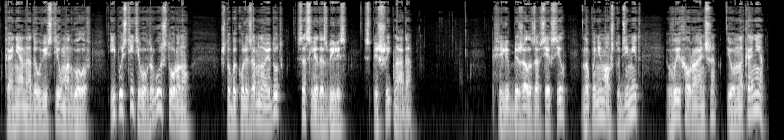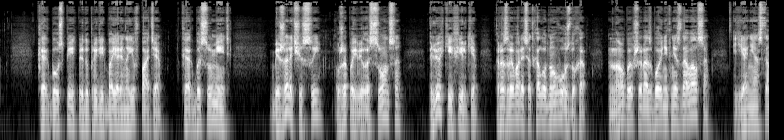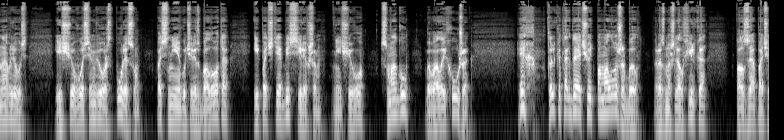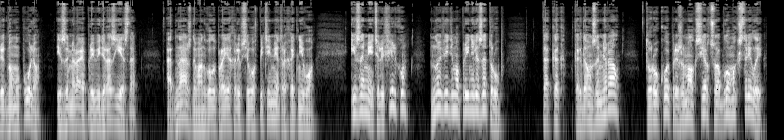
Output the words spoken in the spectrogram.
Коня надо увести у монголов и пустить его в другую сторону, чтобы, коли за мной идут, со следа сбились. Спешить надо. Филипп бежал изо всех сил, но понимал, что Демид выехал раньше, и он на коне. Как бы успеть предупредить боярина Евпатия? Как бы суметь? Бежали часы, уже появилось солнце. Легкие фильки — разрывались от холодного воздуха, Но бывший разбойник не сдавался. «Я не остановлюсь. Еще восемь верст по лесу, по снегу, через болото и почти обессилевшим. Ничего, смогу, бывало и хуже. Эх, только тогда я чуть помоложе был, — размышлял Филька, ползя по очередному полю и замирая при виде разъезда. Однажды монголы проехали всего в пяти метрах от него и заметили Фильку, но, видимо, приняли за труп, так как, когда он замирал, то рукой прижимал к сердцу обломок стрелы,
